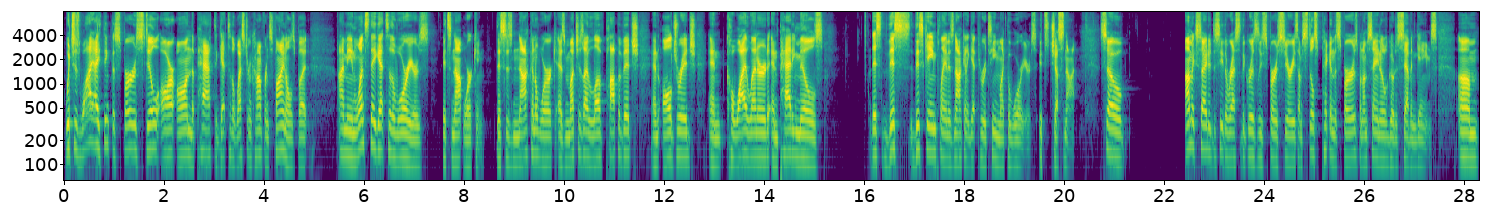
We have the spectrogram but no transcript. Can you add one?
which is why I think the Spurs still are on the path to get to the Western Conference Finals. But I mean, once they get to the Warriors, it's not working. This is not going to work. As much as I love Popovich and Aldridge and Kawhi Leonard and Patty Mills, this this this game plan is not going to get through a team like the Warriors. It's just not. So I'm excited to see the rest of the Grizzlies Spurs series. I'm still picking the Spurs, but I'm saying it'll go to seven games. Um,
